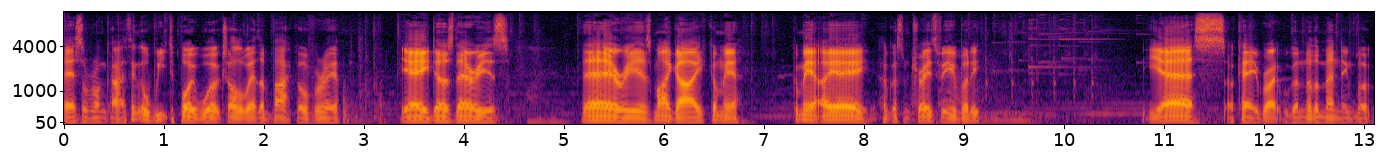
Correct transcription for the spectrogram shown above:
Yeah, it's the wrong guy. I think the wheat boy works all the way at the back over here. Yeah, he does. There he is. There he is. My guy. Come here. Come here. Hey, hey, hey. I've got some trades for you, buddy. Yes. Okay, right. We've got another mending book.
